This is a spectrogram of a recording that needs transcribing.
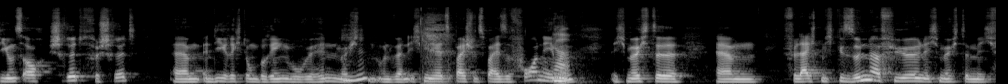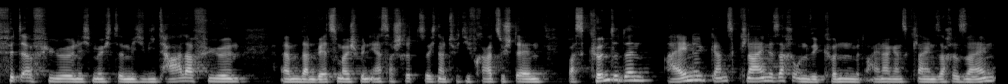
die uns auch Schritt für Schritt ähm, in die Richtung bringen, wo wir hin mhm. möchten. Mhm. Und wenn ich mir jetzt beispielsweise vornehme, ja. ich möchte ähm, vielleicht mich gesünder fühlen, ich möchte mich fitter fühlen, ich möchte mich vitaler fühlen, ähm, dann wäre zum Beispiel ein erster Schritt, sich natürlich die Frage zu stellen, was könnte denn eine ganz kleine Sache, und wir können mit einer ganz kleinen Sache sein,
